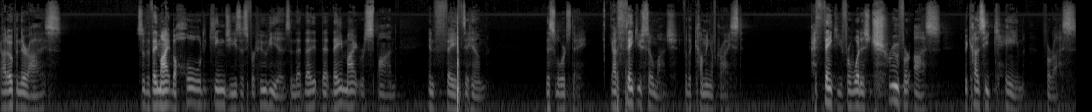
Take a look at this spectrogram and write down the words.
God, open their eyes so that they might behold King Jesus for who he is and that they, that they might respond in faith to him this Lord's Day. God, thank you so much for the coming of Christ. I thank you for what is true for us because he came for us.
